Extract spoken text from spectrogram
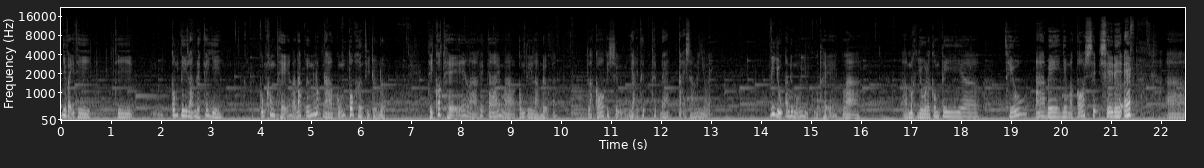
Như vậy thì thì công ty làm được cái gì cũng không thể là đáp ứng lúc nào cũng tốt hơn thị trường được. Thì có thể là cái cái mà công ty làm được đó, là có cái sự giải thích thích đáng. Tại sao nó như vậy? Ví dụ anh đưa một ví dụ cụ thể là à, mặc dù là công ty uh, thiếu A B nhưng mà có C, D F à,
